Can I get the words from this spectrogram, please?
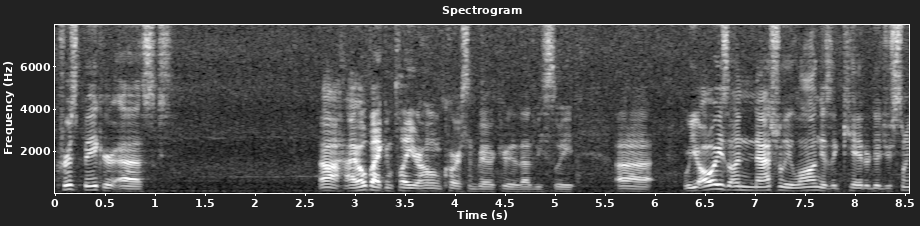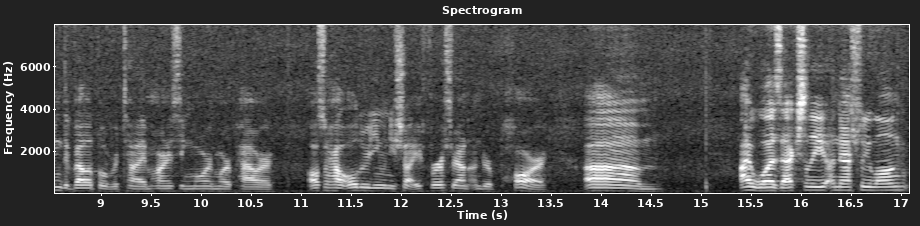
Chris Baker asks, ah, I hope I can play your home course in Barracuda. That'd be sweet. Uh, were you always unnaturally long as a kid, or did your swing develop over time, harnessing more and more power? Also, how old were you when you shot your first round under par? Um, I was actually unnaturally long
